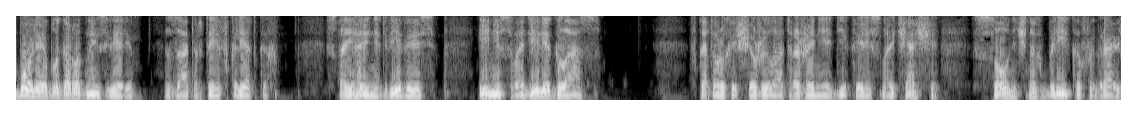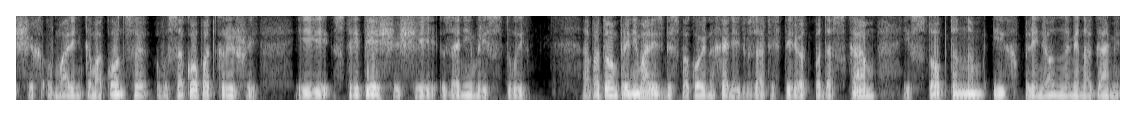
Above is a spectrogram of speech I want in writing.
Более благородные звери, запертые в клетках, стояли, не двигаясь, и не сводили глаз, в которых еще жило отражение дикой лесной чащи, солнечных бликов, играющих в маленьком оконце высоко под крышей и стрепещущей за ним листвы, а потом принимались беспокойно ходить взад и вперед по доскам и стоптанным их плененными ногами,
